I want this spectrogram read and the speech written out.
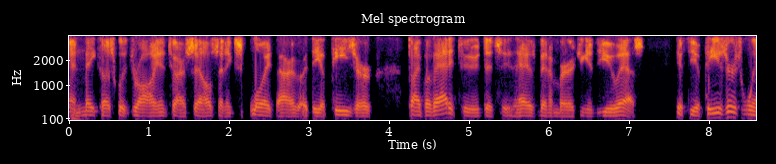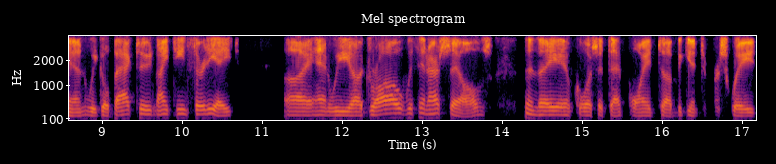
and make us withdraw into ourselves and exploit our the appeaser type of attitude that has been emerging in the U.S. If the appeasers win, we go back to 1938 uh, and we uh, draw within ourselves, then they, of course, at that point uh, begin to persuade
